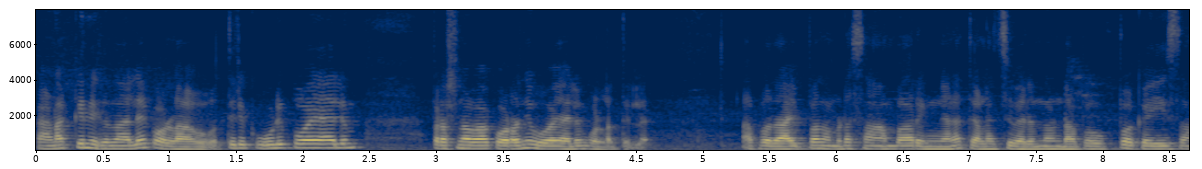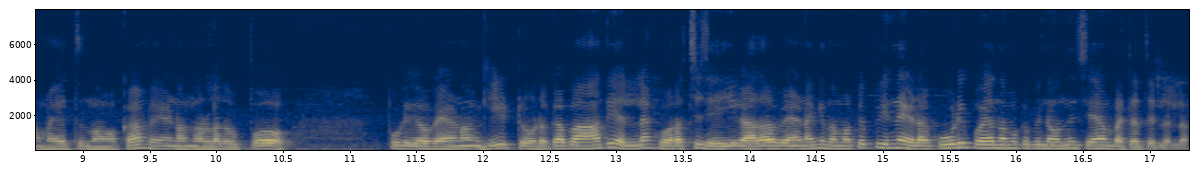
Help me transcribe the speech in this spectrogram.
കണക്കിനിരുന്നാലേ കൊള്ളാവൂ. ഒത്തിരി കൂടിപ്പോയാലും പ്രശ്നമാണ് കുറഞ്ഞു പോയാലും കൊള്ളത്തില്ല. അപ്പോൾ അതാ ഇപ്പോൾ നമ്മുടെ സാമ്പാർ ഇങ്ങനെ തിളച്ച് വരുന്നുണ്ട്. അപ്പോൾ ഉപ്പൊക്കെ ഈ സമയത്ത് നോക്കാം. വേണമെന്നുള്ളത് ഉപ്പോ പുളിയോ വേണമെങ്കിൽ ഇട്ട് കൊടുക്കുക അപ്പോൾ ആദ്യം എല്ലാം കുറച്ച് ചെയ്യുക. അതാ വേണമെങ്കിൽ നമുക്ക് പിന്നെ ഇടാം. കൂടിപ്പോയാൽ നമുക്ക് പിന്നെ ഒന്നും ചെയ്യാൻ പറ്റത്തില്ലല്ലോ.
